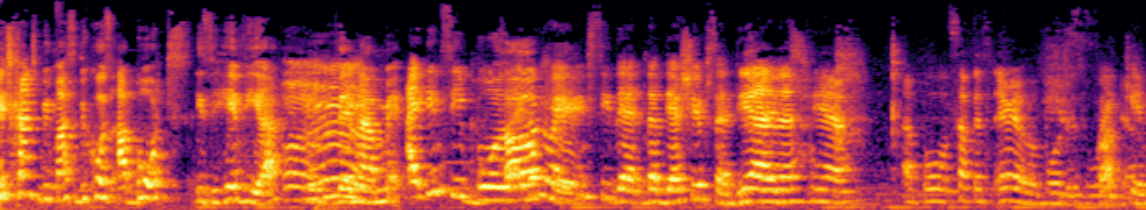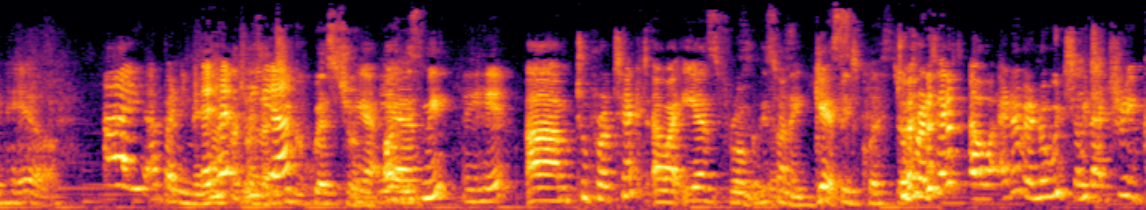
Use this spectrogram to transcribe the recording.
it can't be mass because a boat is heavier Mm. than a. Me- I didn't see bowl. I don't know. I didn't see that that their shapes are different. Yeah, the, yeah. A bowl, surface area of a bowl is wider. Fucking hell. Ai, hapa nime That was a Yeah. trick question. Yeah. Yeah. Oh, it's me. Uh-huh. Um, to protect our ears from this one, I guess. Big question. To protect our, I don't even know which. So that trick.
